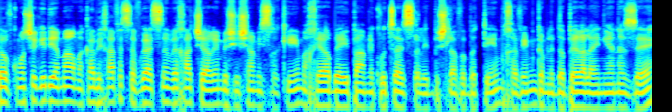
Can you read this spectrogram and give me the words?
טוב, כמו שגידי אמר, מכבי חיפה ספגה 21 שערים בשישה משחקים, הכי הרבה אי פעם לקבוצה ישראלית בשלב הבתים, חייבים גם לדבר על העניין הזה.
